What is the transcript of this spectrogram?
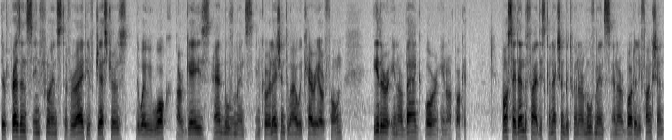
their presence influenced a variety of gestures, the way we walk, our gaze, hand movements in correlation to how we carry our phone, either in our bag or in our pocket. Mauss identify this connection between our movements and our bodily function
